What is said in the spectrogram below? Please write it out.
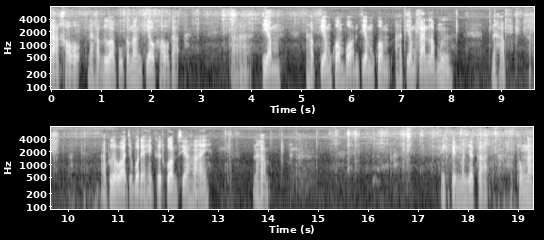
ตาเขานะครับ หรือว่าผู้กำลังเกี่ยวเขาก็อ่าเตรียมนะครับ เตรียมความพร้อมเตรียมความอ่าเตรียมการรับมือนะครับเพื่อว่าจะบ่ได้ให้เกิดความเสียหายนะครับ นี่ก็เป็นบรรยากาศท้องนา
